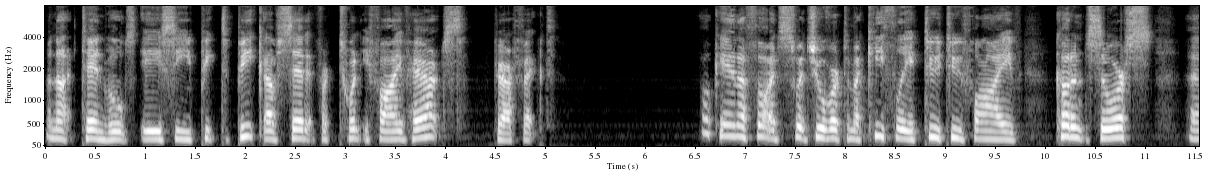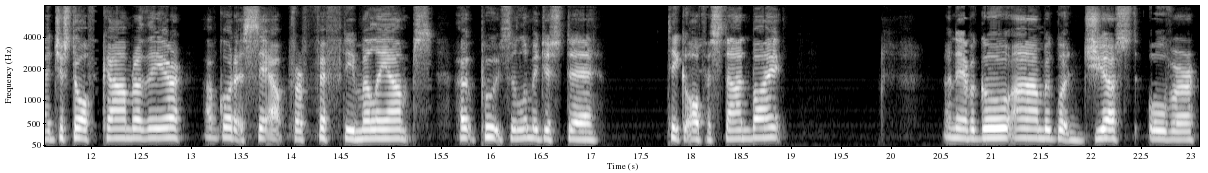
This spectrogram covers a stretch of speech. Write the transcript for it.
And that 10 volts AC peak to peak, I've set it for 25 hertz, perfect. Okay, and I thought I'd switch over to my Keithley 225 current source, uh, just off camera there. I've got it set up for 50 milliamps output, so let me just uh, take it off a standby. And there we go, and we've got just over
